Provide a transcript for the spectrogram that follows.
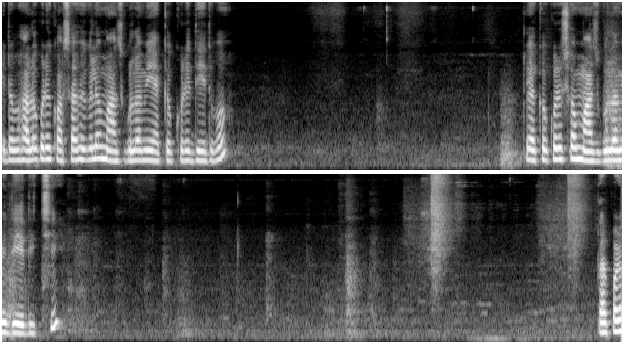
এটা ভালো করে কষা হয়ে গেলে মাছগুলো আমি এক এক করে দিয়ে দেবো। তো এক এক করে সব মাছগুলো আমি দিয়ে দিচ্ছি। তারপরে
